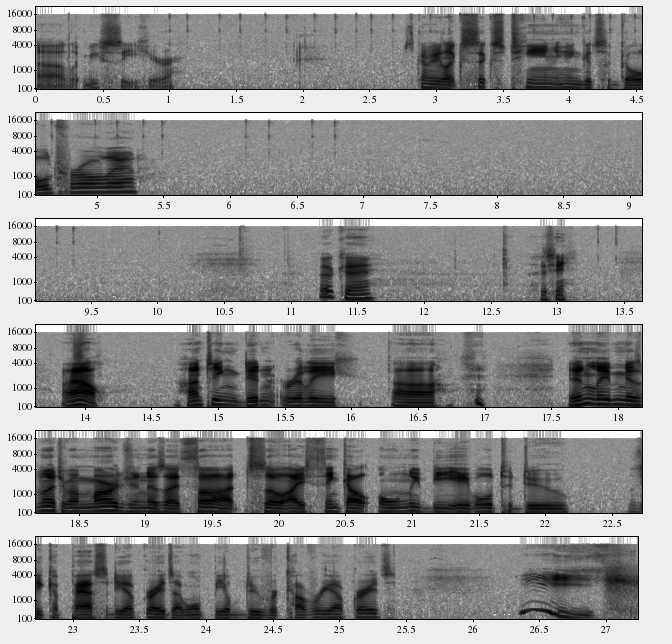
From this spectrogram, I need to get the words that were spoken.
Uh, let me see here. It's gonna be like 16 ingots of gold for all that. Okay. wow. Hunting didn't really, uh, didn't leave me as much of a margin as I thought, so I think I'll only be able to do the capacity upgrades. I won't be able to do recovery upgrades. Eesh.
